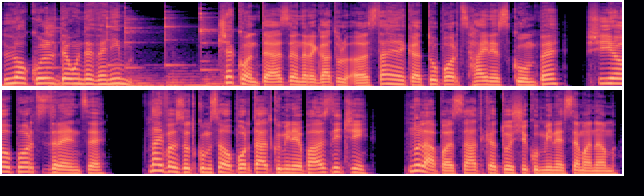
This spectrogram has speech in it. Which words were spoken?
Locul de unde venim. Ce contează în regatul ăsta e că tu porți haine scumpe și eu porți zdrențe. N-ai văzut cum s-au portat cu mine paznicii? Nu le-a păsat că tu și cu mine semănăm.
